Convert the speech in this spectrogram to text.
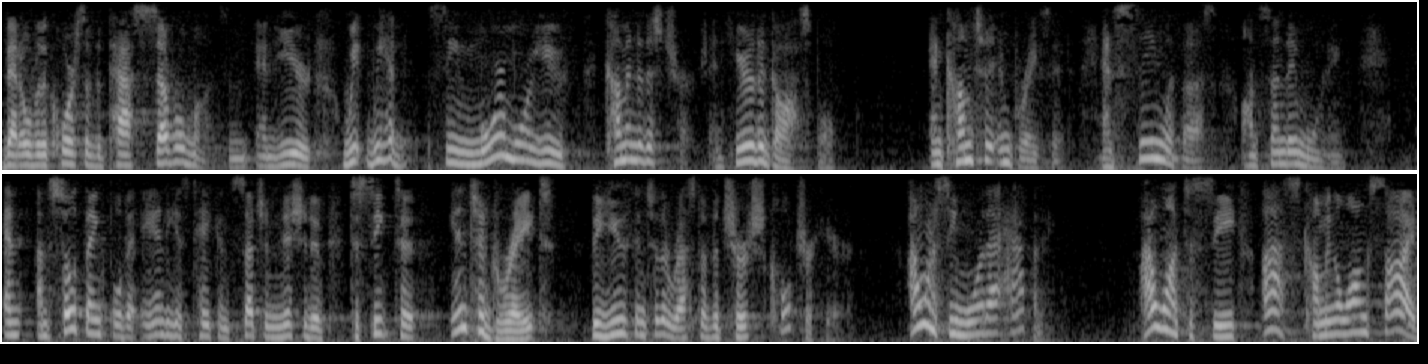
that over the course of the past several months and, and years, we, we have seen more and more youth come into this church and hear the gospel and come to embrace it and sing with us on Sunday morning. And I'm so thankful that Andy has taken such initiative to seek to integrate the youth into the rest of the church culture here. I want to see more of that happening. I want to see us coming alongside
